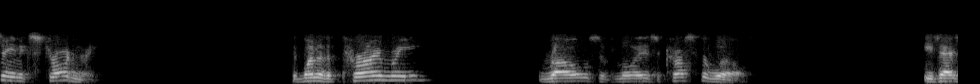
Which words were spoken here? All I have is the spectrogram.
seem extraordinary that one of the primary roles of lawyers across the world is as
